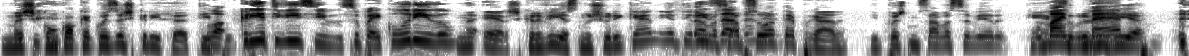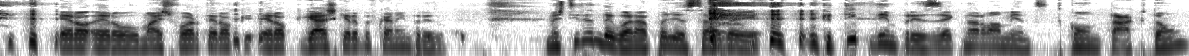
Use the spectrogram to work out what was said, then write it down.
Mas com qualquer coisa escrita. Tipo, Criativíssimo, super colorido. na- era, escrevia-se no shuriken e atirava-se à pessoa até pegar. E depois começava a saber quem O é que sobrevivia. Era, o- era o mais forte, era o, que, era o que gajo que era para ficar na empresa. Mas tirando agora a palhaçada é, que tipo de empresas é que normalmente te contactam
